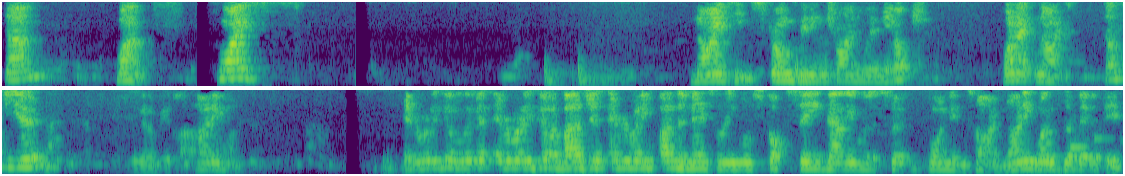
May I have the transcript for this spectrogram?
Done? Once. Twice. 90. Strong bidding, trying to win the auction. 189, It's up to you. You're going to be 91. Everybody's got a limit, everybody's got a budget, everybody fundamentally will stop seeing value at a certain point in time. 91's the better bid.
